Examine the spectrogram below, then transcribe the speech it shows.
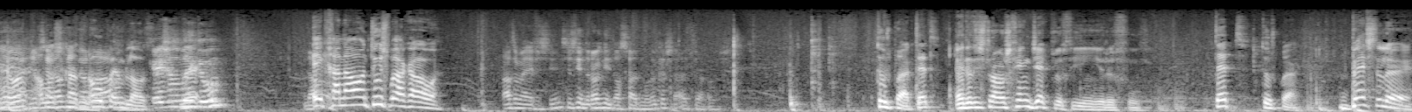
Nee hoor, alles gaat open en bloot. Kees, wat wil ik doen? Ik ga nou een toespraak houden. Laat hem even zien. Ze zien er ook niet als Zuid-Molukkers uit trouwens. Toespraak, Ted. En dat is trouwens geen jackplug die je in je rug voelt. Ted, toespraak. Beste lui.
